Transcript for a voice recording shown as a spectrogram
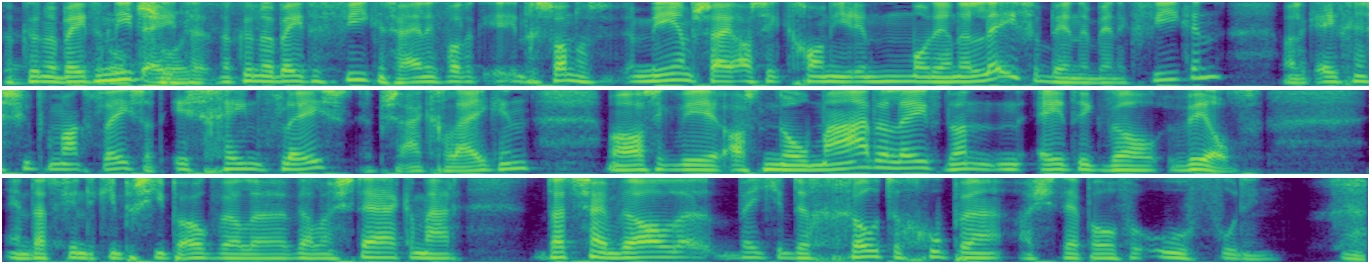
dan kunnen we beter niet eten. Dan kunnen we beter vegan zijn. En wat ik interessant vond, Mirjam zei, als ik gewoon hier in het moderne leven ben, dan ben ik vegan. Want ik eet geen supermarktvlees. Dat is geen vlees. Daar heb je eigenlijk gelijk in. Maar als ik weer als nomade leef, dan eet ik wel wild. En dat vind ik in principe ook wel, uh, wel een sterke. Maar dat zijn wel een beetje de grote groepen als je het hebt over oervoeding. Ja.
